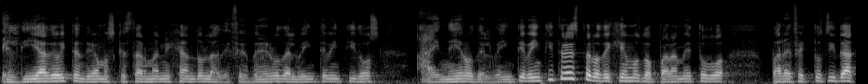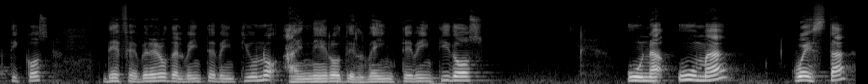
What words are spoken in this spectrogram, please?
el día de hoy tendríamos que estar manejando la de febrero del 2022 a enero del 2023, pero dejémoslo para método, para efectos didácticos, de febrero del 2021 a enero del 2022. Una UMA cuesta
